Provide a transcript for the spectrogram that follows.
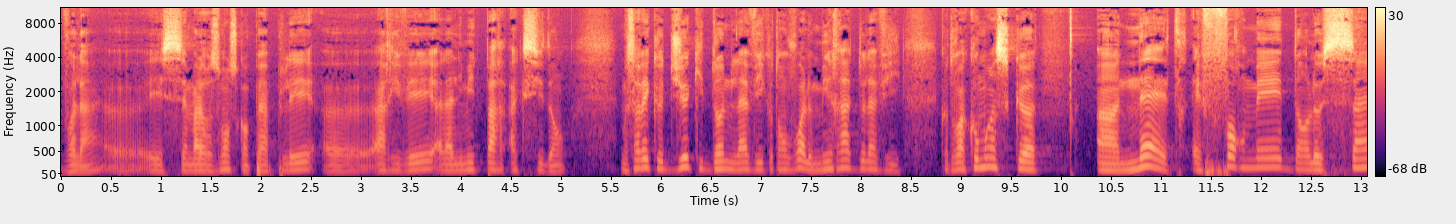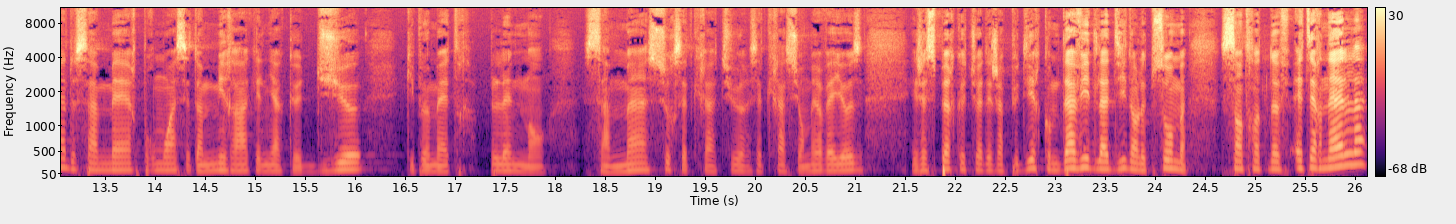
Voilà, euh, et c'est malheureusement ce qu'on peut appeler arriver à la limite par accident. Vous savez que Dieu qui donne la vie, quand on voit le miracle de la vie, quand on voit comment est-ce qu'un être est formé dans le sein de sa mère, pour moi c'est un miracle. Il n'y a que Dieu qui peut mettre pleinement sa main sur cette créature et cette création merveilleuse. Et j'espère que tu as déjà pu dire, comme David l'a dit dans le psaume 139, Éternel,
